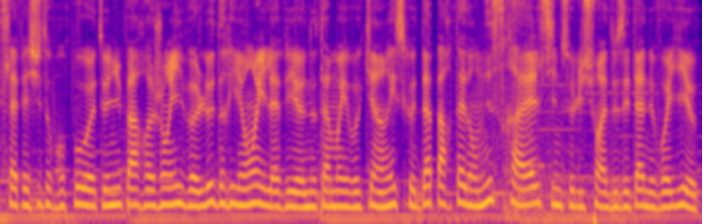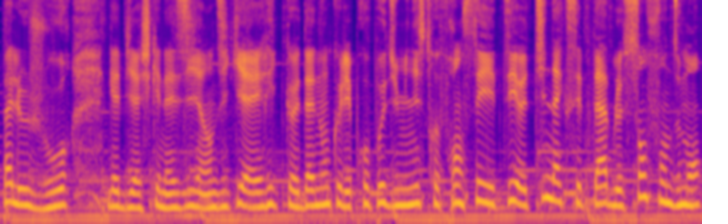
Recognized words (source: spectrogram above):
Cela fait suite aux propos euh, tenus par Jean-Yves Le Drian. Il avait notamment évoqué un risque d'apartheid en Israël si une solution à deux États ne voyait pas le jour. Gabi Ashkenazi a indiqué à Eric Danon que les propos du ministre français étaient inacceptables, sans fondement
